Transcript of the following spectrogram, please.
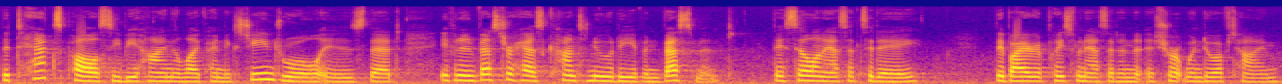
The tax policy behind the like-kind exchange rule is that if an investor has continuity of investment, they sell an asset today, they buy a replacement asset in a short window of time,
